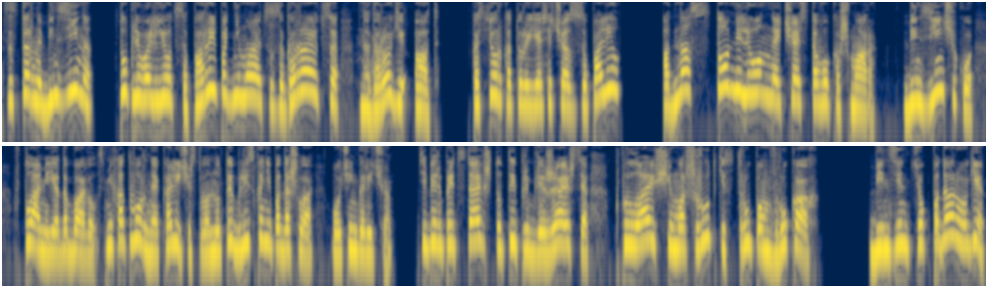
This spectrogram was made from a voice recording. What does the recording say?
Цистерна бензина! Топливо льется, пары поднимаются, загораются. На дороге ад. Костер, который я сейчас запалил, Одна стомиллионная часть того кошмара. Бензинчику в пламя я добавил смехотворное количество, но ты близко не подошла, очень горячо. Теперь представь, что ты приближаешься к пылающей маршрутке с трупом в руках. Бензин тек по дороге,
